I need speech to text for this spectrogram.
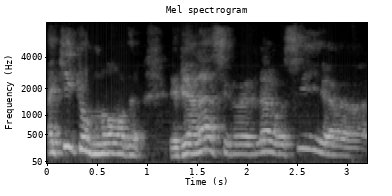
à qui qu'on demande? Eh bien là, c'est là aussi. Euh,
